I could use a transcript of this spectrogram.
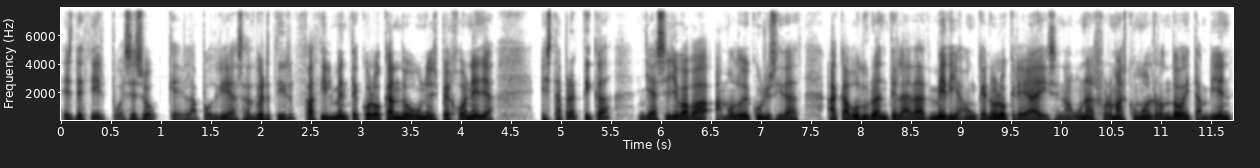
Es decir, pues eso, que la podrías advertir fácilmente colocando un espejo en ella. Esta práctica ya se llevaba, a modo de curiosidad, a cabo durante la Edad Media, aunque no lo creáis, en algunas formas como el rondó y también,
